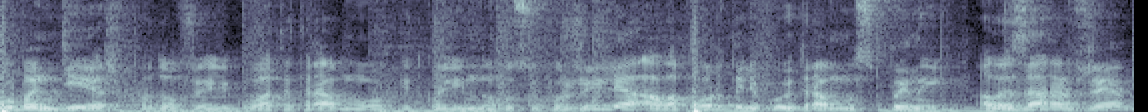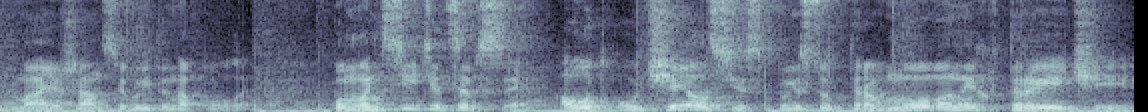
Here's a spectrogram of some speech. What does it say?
Рубен Діаш продовжує лікувати травму підколінного сухожилля, а Лапорте лікує травму спини, але зараз вже має шанси вийти на поле. По Мансіті це все. А от у Челсі список травмованих втричі,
